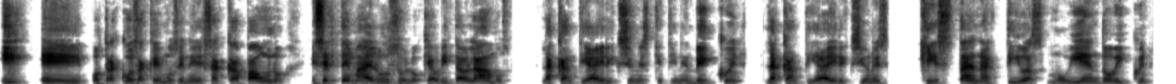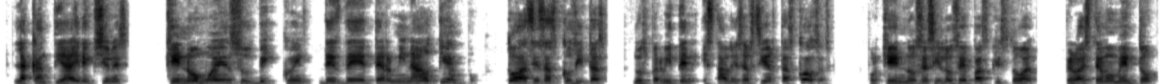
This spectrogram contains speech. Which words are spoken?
Y eh, otra cosa que vemos en esa capa 1 es el tema del uso, lo que ahorita hablábamos, la cantidad de direcciones que tienen Bitcoin, la cantidad de direcciones que están activas moviendo Bitcoin, la cantidad de direcciones que no mueven sus Bitcoin desde determinado tiempo. Todas esas cositas nos permiten establecer ciertas cosas, porque no sé si lo sepas, Cristóbal, pero a este momento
